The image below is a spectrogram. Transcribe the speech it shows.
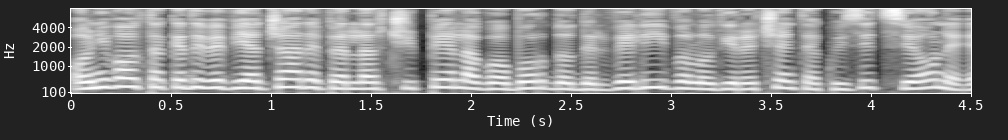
ogni volta che deve viaggiare per l'arcipelago a bordo del velivolo di recente acquisizione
